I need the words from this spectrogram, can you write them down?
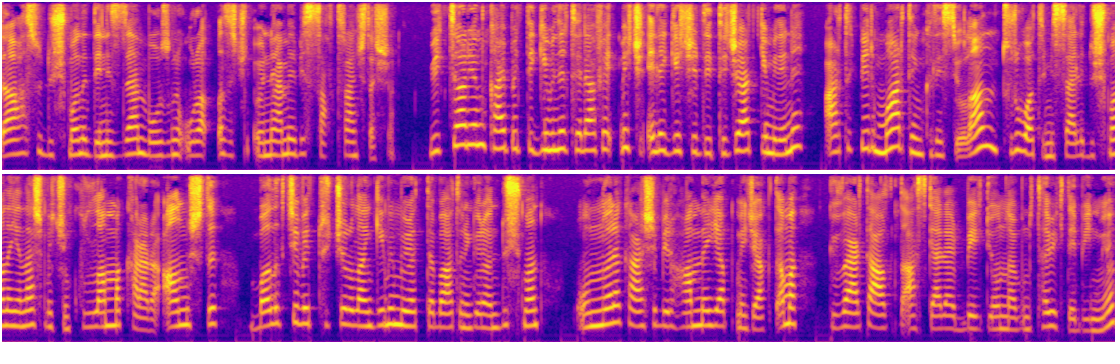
dahası düşmanı denizden bozguna uğratması için önemli bir satranç taşı. Victoria'nın kaybettiği gemileri telafi etmek için ele geçirdiği ticaret gemilerini artık bir Martin klasiği olan Truva misali düşmana yanaşmak için kullanma kararı almıştı. Balıkçı ve tüccar olan gemi mürettebatını gören düşman onlara karşı bir hamle yapmayacaktı ama güverte altında askerler bekliyor. Onlar bunu tabii ki de bilmiyor.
